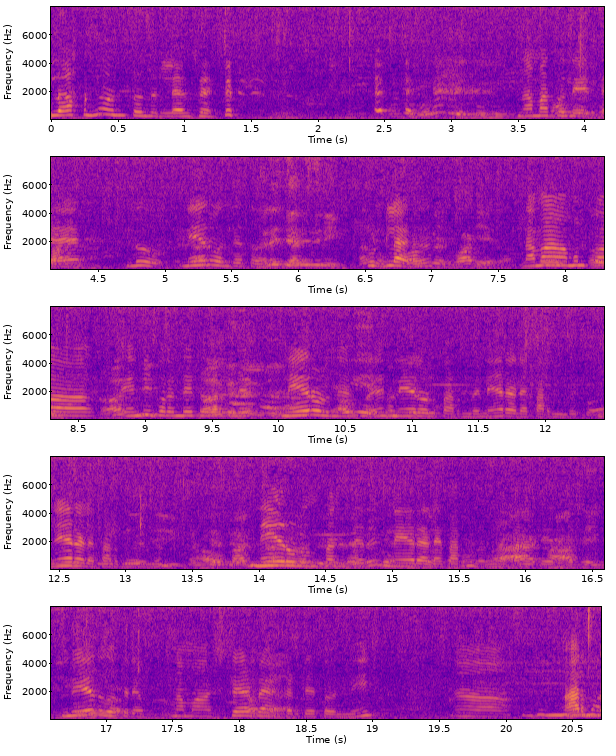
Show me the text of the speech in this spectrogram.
لحظة أنتظر لازم نمطوا ليه ಇದು ನೇರು ಒಂದೇ ತೊಂದ್ರೆ. ಕುಡ್ಲಾಡು ನಮ್ಮ ಮುಲ್ಪ ಎಂಜಿ ಪರಂದೈತೆ ನೇರೋಳು ನೆನಪು ನೇರೋಳು ಪರಂದು ನೇರಳೆ ಪರಂದು ನೇರಳೆ ಪರಂದು ನೇರೋಳು ಪಂತೇರು ನೇರಳೆ ಪರಂದು ಪಂತೇರು ನೇರು ಗೊತ್ತಿದೆ ನಮ್ಮ ಸ್ಟೇಟ್ ಬ್ಯಾಂಕ್ ಅಡ್ದೆ ತೊನ್ನಿ. ಅರ್ಧ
